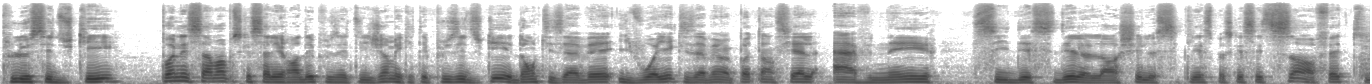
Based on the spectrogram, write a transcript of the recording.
plus éduqués, pas nécessairement parce que ça les rendait plus intelligents, mais qui étaient plus éduqués et donc ils, avaient, ils voyaient qu'ils avaient un potentiel à venir s'ils décidaient de lâcher le cycliste. Parce que c'est ça, en fait, qui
